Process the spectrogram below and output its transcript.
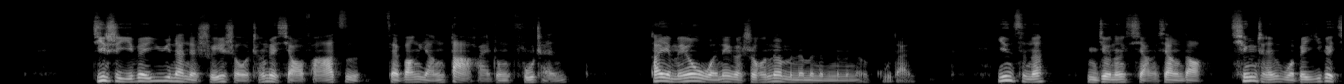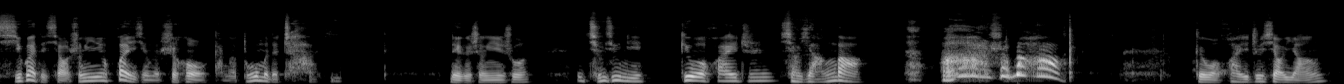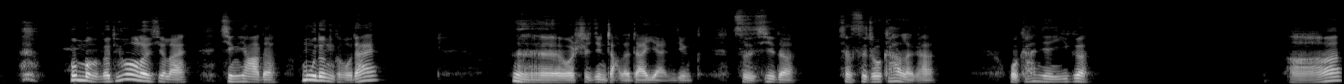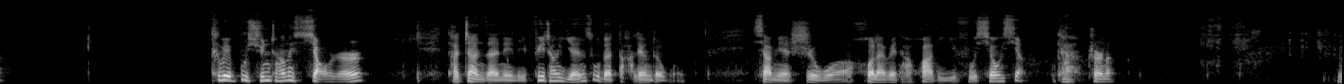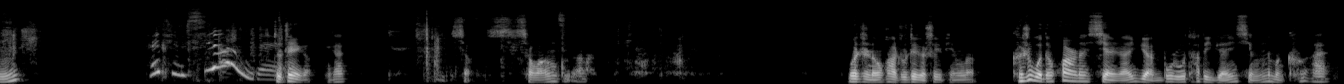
即使一位遇难的水手乘着小筏子在汪洋大海中浮沉，他也没有我那个时候那么、那么、那么、那么的孤单。因此呢，你就能想象到清晨我被一个奇怪的小声音唤醒的时候，感到多么的诧异。那个声音说：“求求你，给我画一只小羊吧。”啊！什么？给我画一只小羊！我猛地跳了起来，惊讶的目瞪口呆。嗯，我使劲眨了眨眼睛，仔细的向四周看了看。我看见一个啊，特别不寻常的小人儿。他站在那里，非常严肃的打量着我。下面是我后来为他画的一幅肖像，你看这儿呢。嗯，还挺像的。就这个，你看，小小王子啊，我只能画出这个水平了。可是我的画呢，显然远不如他的原型那么可爱。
